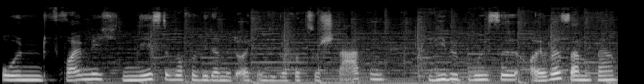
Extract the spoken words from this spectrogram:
und freue mich, nächste Woche wieder mit euch in die Woche zu starten. Liebe Grüße, eure Sandra.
